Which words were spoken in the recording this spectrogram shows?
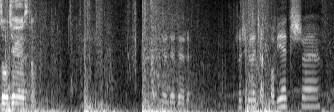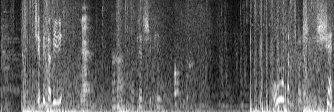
Zobacz, gdzie ja jestem. Dy, dy, dy, dy. Ktoś wyleciał w powietrze. Ciebie zabili? Nie. Aha, no pierwszy kill. Uuu, tam jest koleś. Shit!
